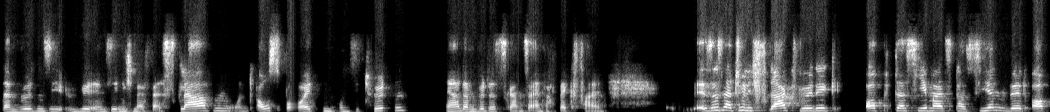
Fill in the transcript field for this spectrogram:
Dann würden sie, würden sie nicht mehr versklaven und ausbeuten und sie töten. Ja, dann würde das Ganze einfach wegfallen es ist natürlich fragwürdig, ob das jemals passieren wird, ob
